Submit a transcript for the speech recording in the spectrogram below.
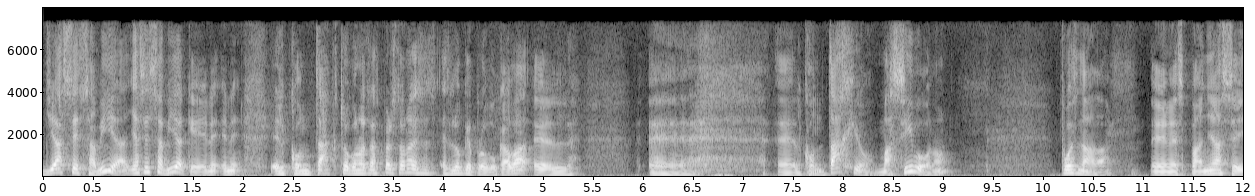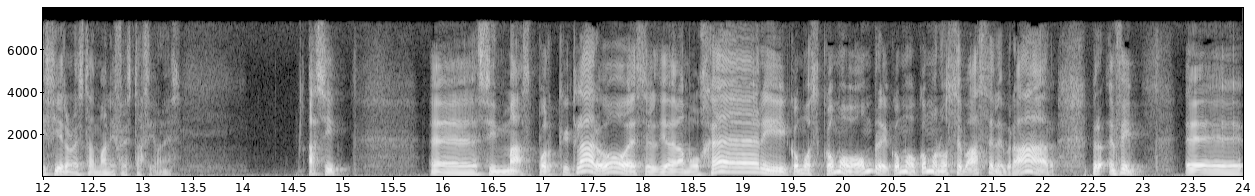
ya se sabía, ya se sabía que el contacto con otras personas es lo que provocaba el, eh, el contagio masivo, ¿no? Pues nada, en España se hicieron estas manifestaciones. Así, eh, sin más, porque claro, es el Día de la Mujer y cómo es, cómo, hombre, cómo, cómo no se va a celebrar. Pero, en fin, eh,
